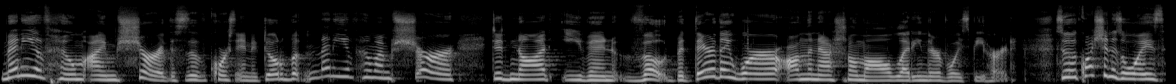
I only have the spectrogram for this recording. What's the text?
many of whom I'm sure, this is of course anecdotal, but many of whom I'm sure did not even vote. But there they were on the National Mall letting their voice be heard. So the question is always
